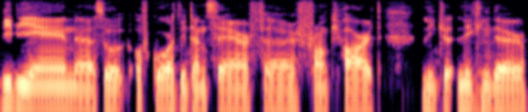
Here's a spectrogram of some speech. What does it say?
BBN, uh, so of course Vint Cerf, uh, Frank Heart, Lick, Lick Mhm. Leader,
